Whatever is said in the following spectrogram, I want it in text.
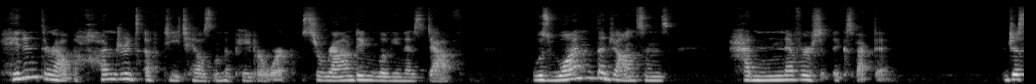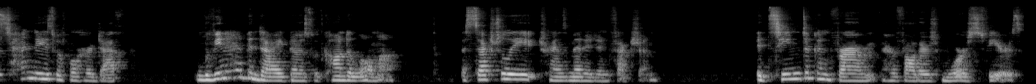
hidden throughout the hundreds of details in the paperwork surrounding LaVena's death was one the Johnsons had never expected. Just 10 days before her death, LaVena had been diagnosed with condyloma, a sexually transmitted infection. It seemed to confirm her father's worst fears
